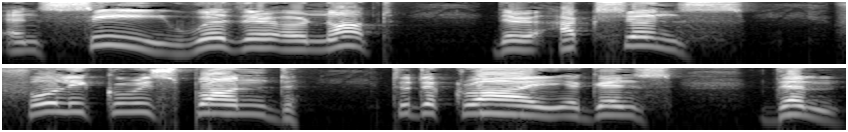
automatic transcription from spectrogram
and see whether or not their actions fully correspond to the cry against them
